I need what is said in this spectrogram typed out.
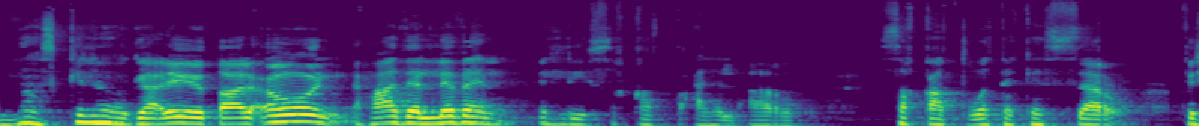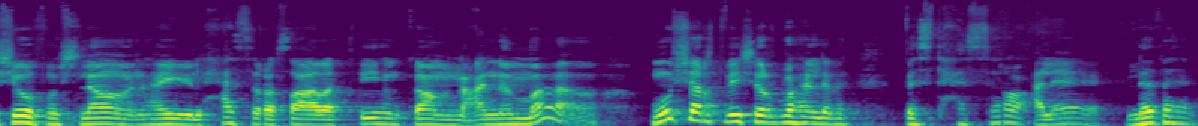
الناس كلهم قاعدين يطالعون هذا اللبن اللي سقط على الأرض سقط وتكسر. فشوفوا شلون هاي الحسرة صارت فيهم مع انهم ما مو شرط بيشربوا هاللبن بس تحسروا عليه. لبن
